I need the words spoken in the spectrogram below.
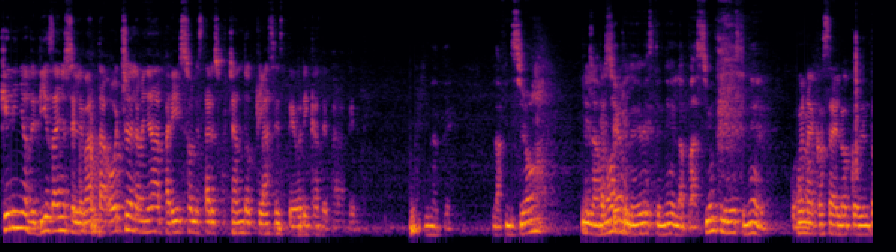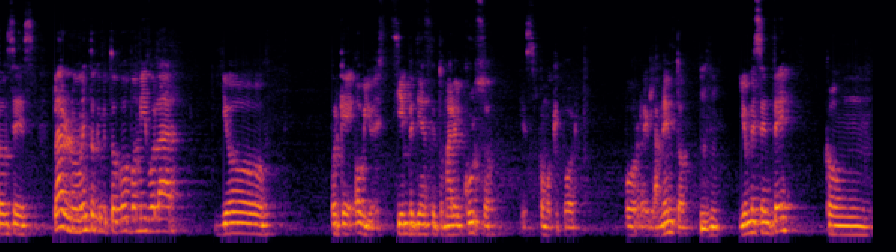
¿qué niño de 10 años se levanta 8 de la mañana para ir solo a estar escuchando clases teóricas de parapente? Imagínate. La afición y el La amor pasión. que le debes tener, la pasión que le debes tener. Fue una cosa de locos. Entonces, claro, en el momento que me tocó para mí volar, yo. Porque, obvio, es- siempre tienes que tomar el curso, es como que por, por reglamento. Yo me senté con.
